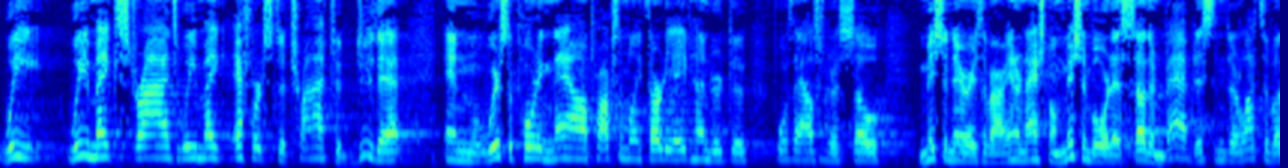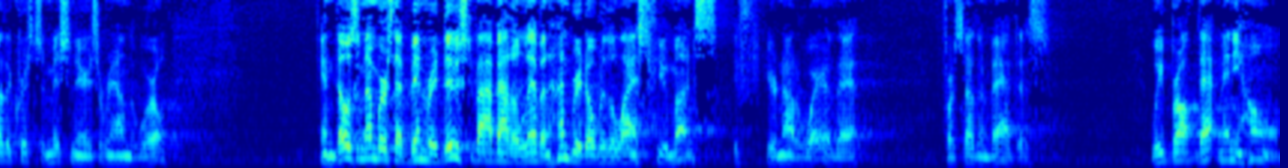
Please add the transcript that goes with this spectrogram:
We, we make strides, we make efforts to try to do that, and we're supporting now approximately 3,800 to 4,000 or so missionaries of our International Mission Board as Southern Baptists, and there are lots of other Christian missionaries around the world. And those numbers have been reduced by about 1,100 over the last few months, if you're not aware of that, for Southern Baptists. We brought that many home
